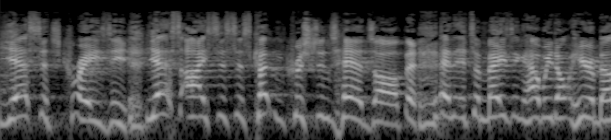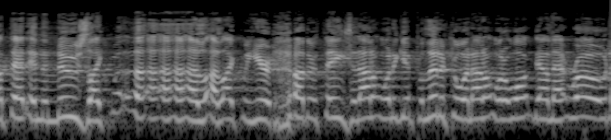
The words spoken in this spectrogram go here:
Yes, it's crazy. Yes, ISIS is cutting Christians' heads off. And it's amazing how we don't hear about that in the news like, uh, uh, uh, like we hear other things. And I don't want to get political and I don't want to walk down that road.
